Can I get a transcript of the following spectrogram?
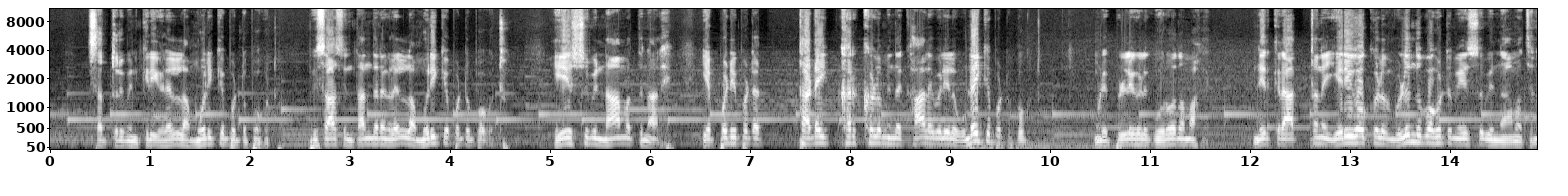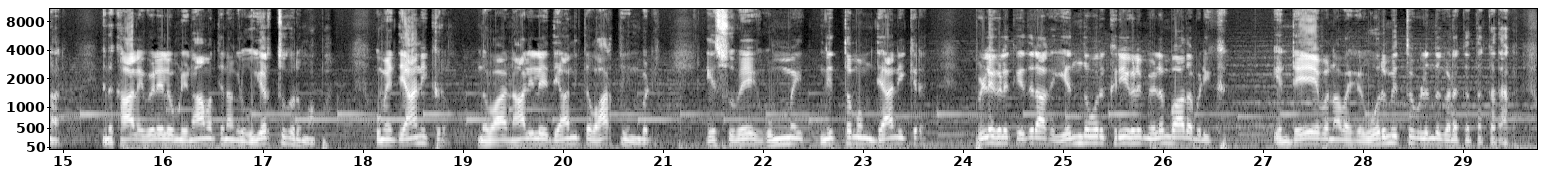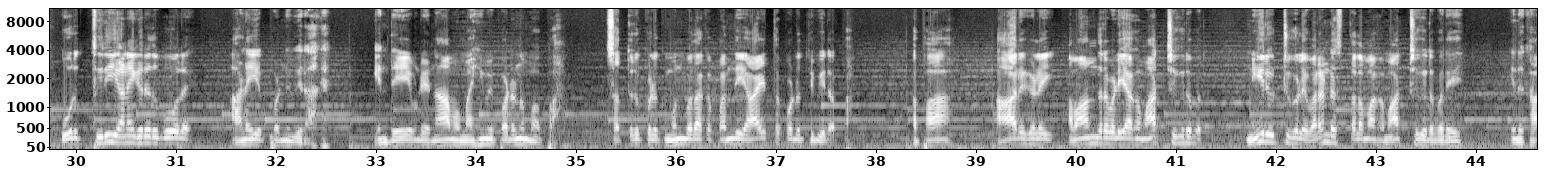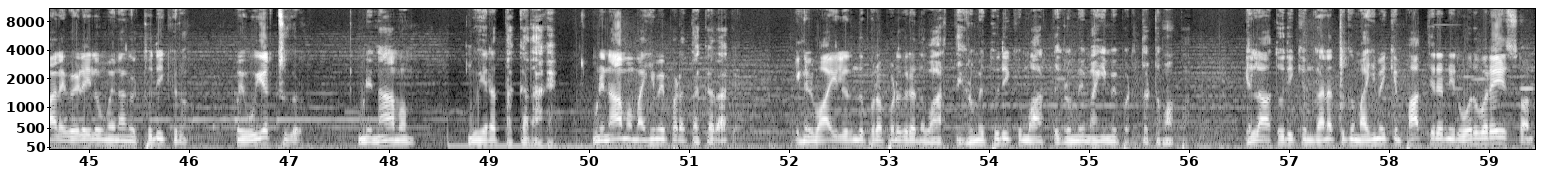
சத்துருவின் கிரிகள் எல்லாம் முறிக்கப்பட்டு போகட்டும். பிசாசின் தந்திரங்கள் எல்லாம் முறிக்கப்பட்டு போகட்டும். இயேசுவின் நாமத்தினாலே எப்படிப்பட்ட தடை கற்களும் இந்த காலவெளியில உடைக்கப்பட்டு போகட்டும். உடைய பிள்ளைகளுக்கு விரோதமாக நிற்கிற அத்தனை எரிகோக்களும் விழுந்து போகட்டும் இயேசுவின் நாமத்தினால். இந்த காலை வேளையில் உடைய நாமத்தை நாங்கள் உயர்த்துகிறோம் அப்பா. உண்மை தியானிக்கிறோம். இந்த வா நாளிலே தியானித்த வார்த்தையின்படி. இயேசுவே உண்மை நித்தமும் தியானிக்கிற பிள்ளைகளுக்கு எதிராக எந்த ஒரு கிரியைகளும் எழும்பாதபடிக்கு என் தேவன் அவைகள் ஒருமித்து விழுந்து கிடக்கத்தக்கதாக ஒரு திரி அணைகிறது போல அணைய பண்ணுவீராக. என் தேவனுடைய நாம மகிமைப்படணும் அப்பா. சத்துருக்களுக்கு முன்பதாக பந்தை ஆயத்தப்படுத்துவீரப்பா அப்பா ஆறுகளை அமாந்திர வழியாக மாற்றுகிறவர் நீரூற்றுகளை வறண்ட ஸ்தலமாக மாற்றுகிறவரே இந்த காலை வேளையிலும் உண்மை நாங்கள் துதிக்கிறோம் உண்மை உயர்த்துகிறோம். உடைய நாமம் உயரத்தக்கதாக உடைய நாமம் மகிமைப்படத்தக்கதாக. எங்கள் வாயிலிருந்து புறப்படுகிற அந்த வார்த்தைகள் உண்மை துதிக்கும் வார்த்தைகள் உண்மை மகிமைப்படுத்தட்டும் அப்பா. எல்லா துதிக்கும் கனத்துக்கும் மகிமைக்கும் பாத்திர நீர் ஒருவரே சுவாமி.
